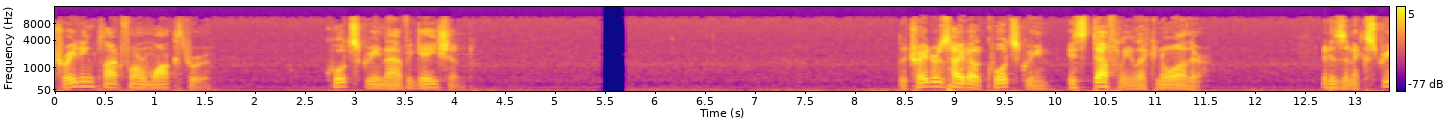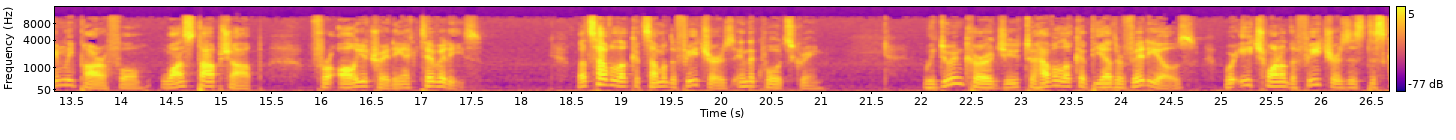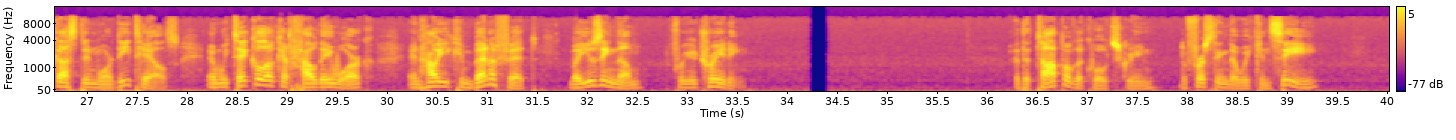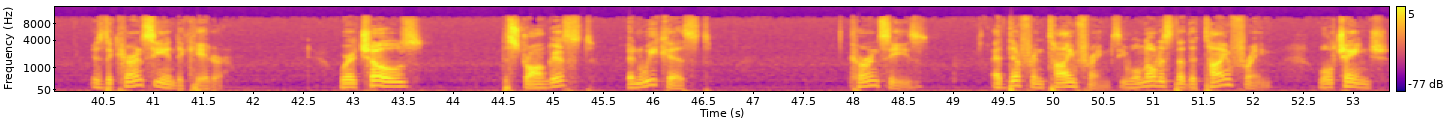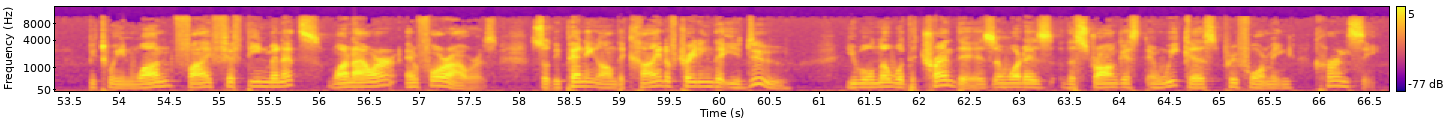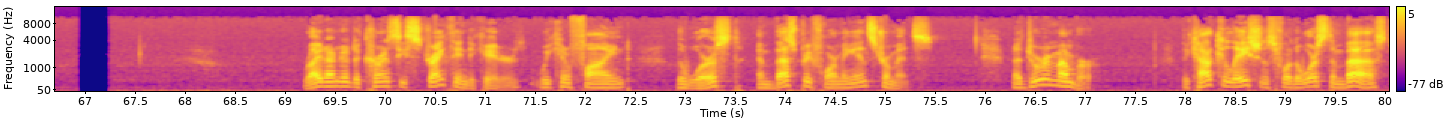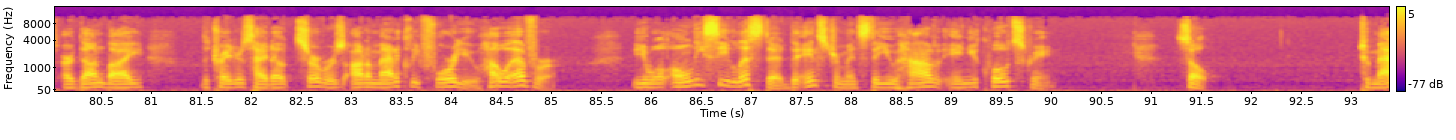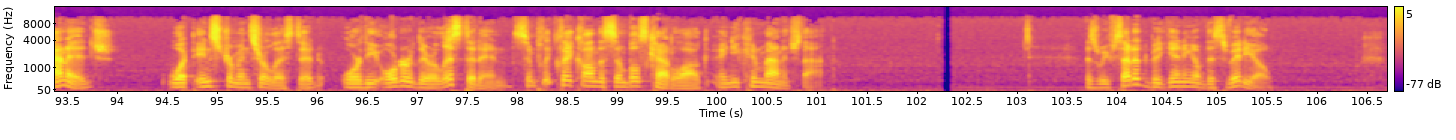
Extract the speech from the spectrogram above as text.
Trading Platform Walkthrough Quote Screen Navigation The Trader's Hideout quote screen is definitely like no other. It is an extremely powerful one-stop shop for all your trading activities. Let's have a look at some of the features in the quote screen. We do encourage you to have a look at the other videos where each one of the features is discussed in more details and we take a look at how they work and how you can benefit by using them for your trading. At the top of the quote screen, the first thing that we can see is the currency indicator, where it shows the strongest and weakest currencies at different time frames. You will notice that the time frame will change between 1, 5, 15 minutes, 1 hour, and 4 hours. So depending on the kind of trading that you do, you will know what the trend is and what is the strongest and weakest performing currency. Right under the currency strength indicators, we can find the worst and best performing instruments. Now do remember, the calculations for the worst and best are done by the Traders Hideout servers automatically for you. However, you will only see listed the instruments that you have in your quote screen. So, to manage what instruments are listed or the order they're listed in, simply click on the symbols catalog and you can manage that. As we've said at the beginning of this video,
